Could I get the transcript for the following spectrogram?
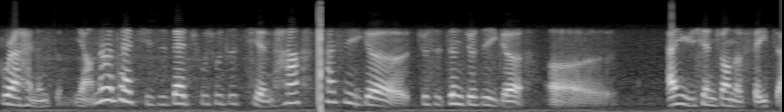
不然还能怎么样？那他其实，在出书之前，他他是一个，就是真的就是一个呃安于现状的肥宅。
